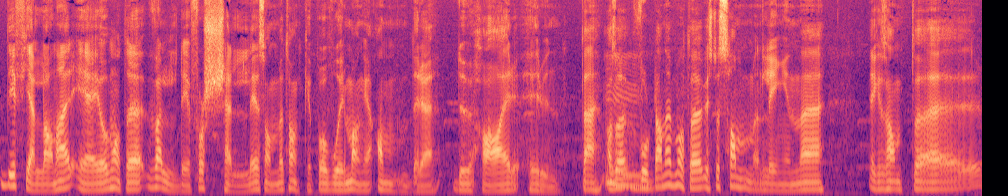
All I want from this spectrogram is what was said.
de fjellene her er jo på en måte veldig forskjellige sånn med tanke på hvor mange andre du har rundt deg. Altså, Hvordan er på en måte, hvis du sammenligner ikke sant, eh,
